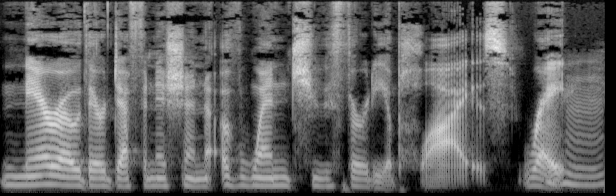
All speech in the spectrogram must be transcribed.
narrow their definition of when 230 applies, right? Mm-hmm.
